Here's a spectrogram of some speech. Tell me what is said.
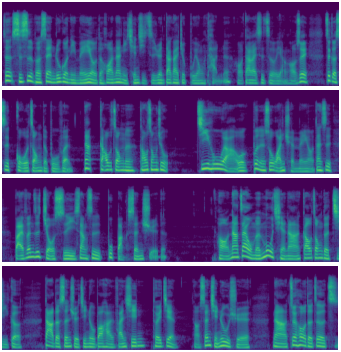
这十四 percent，如果你没有的话，那你前几志愿大概就不用谈了哦，大概是这样哈。所以这个是国中的部分，那高中呢？高中就。几乎啦，我不能说完全没有，但是百分之九十以上是不绑升学的。好，那在我们目前啊，高中的几个大的升学进入，包含繁星推荐，好，申请入学，那最后的这个指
